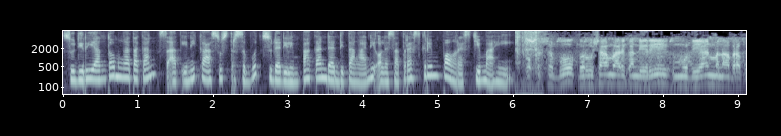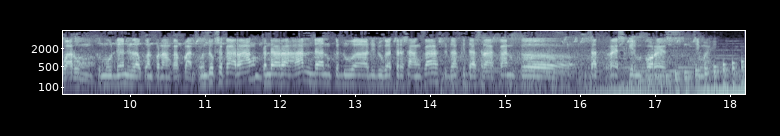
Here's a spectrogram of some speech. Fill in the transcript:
Sudirianto mengatakan saat ini kasus tersebut sudah dilimpahkan dan ditangani oleh Satreskrim Polres Cimahi. tersebut berusaha melarikan diri kemudian menabrak warung. Kemudian dilakukan penangkapan. Untuk sekarang kendaraan dan kedua diduga tersangka sudah kita serahkan ke Satreskrim Polres Cimahi.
